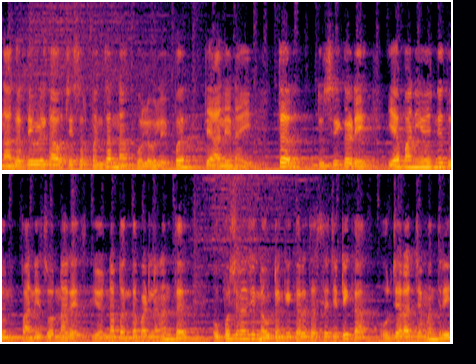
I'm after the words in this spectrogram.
नागरदेवळे गावचे सरपंचांना बोलवले पण ते आले नाही. तर दुसरीकडे या पाणी योजनेतून पाणी चोरणारेच योजना बंद पडल्यानंतर उपोषणाची नौटंकी करत असल्याची टीका ऊर्जा राज्यमंत्री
